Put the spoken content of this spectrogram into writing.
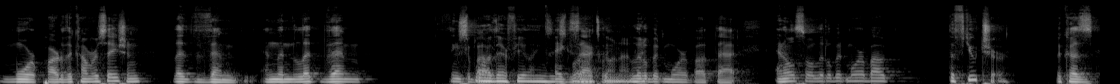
more part of the conversation, let them be. And then let them think Explore about their feelings. Exactly what's going on. a little bit more about that. And also a little bit more about the future. Because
